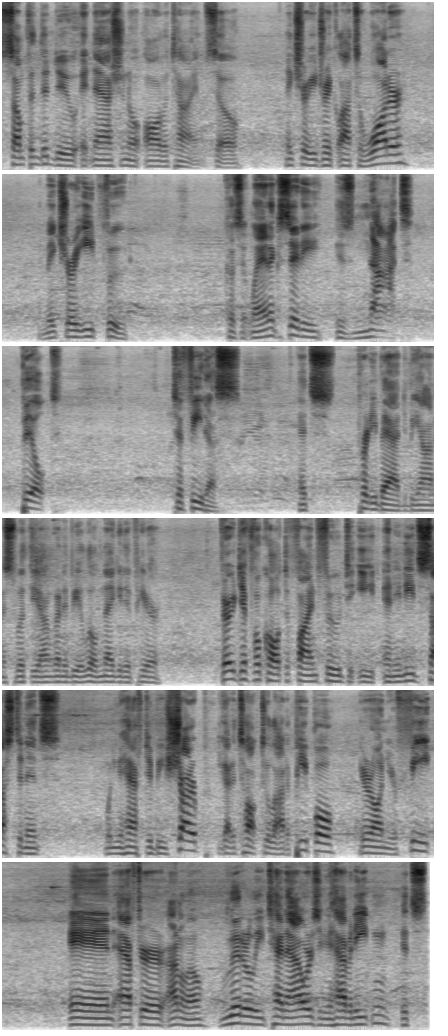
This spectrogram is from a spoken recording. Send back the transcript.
something to do at National all the time. So make sure you drink lots of water and make sure you eat food because Atlantic City is not built to feed us. It's pretty bad, to be honest with you. I'm going to be a little negative here. Very difficult to find food to eat, and you need sustenance when you have to be sharp. You got to talk to a lot of people. You're on your feet, and after I don't know, literally 10 hours, and you haven't eaten, it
